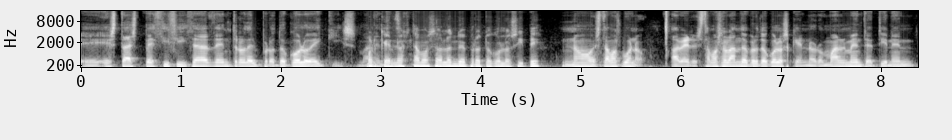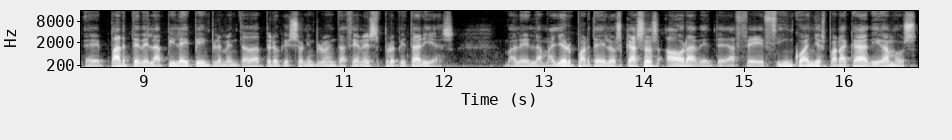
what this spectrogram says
eh, esta especificidad dentro del protocolo X. ¿vale? Porque no estamos hablando de protocolos IP. no, estamos, bueno, a ver, estamos hablando de protocolos que normalmente tienen eh, parte de la pila IP implementada, pero que son implementaciones propietarias. ¿Vale? La mayor parte de los casos, ahora desde hace cinco años para acá, digamos,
